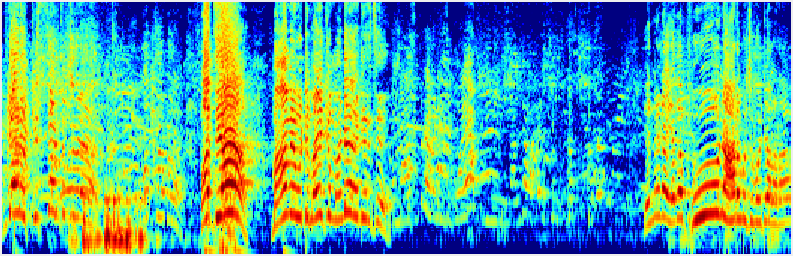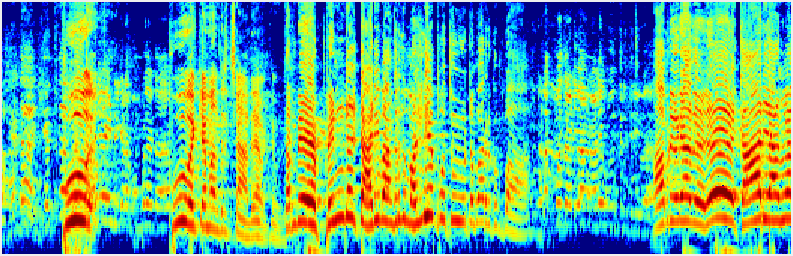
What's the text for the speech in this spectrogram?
இங்க ஒரு கிஸ் எடுத்து போடுவேன் பாத்தியா? மாமி விட்டு மைக்கு மண்டை கட்டிருச்சு என்னடா ஏதோ பூன்னு ஆரம்பிச்சு போயிட்டாலடா பூ பூ வைக்காம வந்துருச்சான் அதே வைக்க தம்பி பெண்கள்கிட்ட அடி வாங்குறது மல்லிகைப்பூ தூவி விட்ட மாதிரி இருக்கும்பா. அப்படி கிடையாது. ஏய் காரியானா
